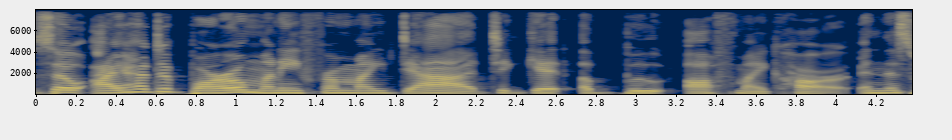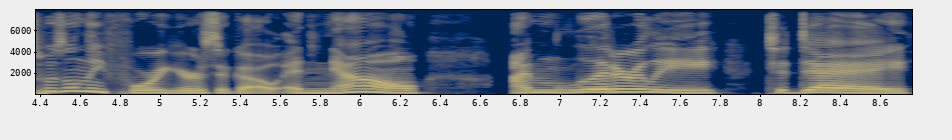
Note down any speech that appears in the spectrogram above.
so I had to borrow money from my dad to get a boot off my car. And this was only 4 years ago. And now I'm literally today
